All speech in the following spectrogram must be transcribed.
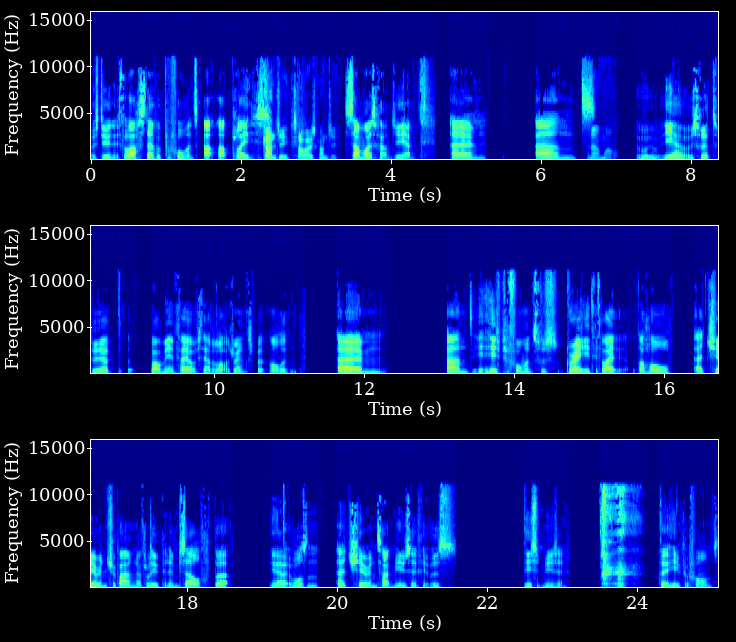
was doing his last ever performance at that place. Ganji, Samwise Ganji. Samwise Kanji, yeah. Um, and know him w- yeah, it was good. We had well, me and Faye obviously had a lot of drinks, but Noel didn't. Um, and his performance was great. He did like the whole Ed Sheeran shebang of looping himself, but you know it wasn't Ed Sheeran type music. It was decent music that he performed.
